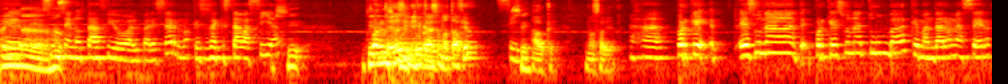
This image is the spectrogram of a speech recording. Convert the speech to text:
que una- es un cenotafio al parecer, ¿no? Que es, o sea, que está vacía. Sí. Tiene ¿Eso significa cenotafio? Sí. Sí. Ah, ok. No sabía. Ajá, porque es una porque es una tumba que mandaron a hacer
